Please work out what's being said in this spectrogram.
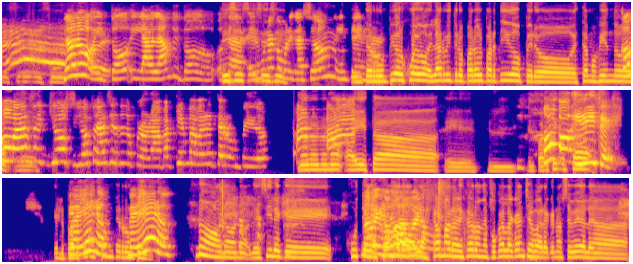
No, no, y todo, y hablando y todo. O Sí, sea, sí, es sí, una sí. comunicación interna. Interrumpió el juego, el árbitro paró el partido, pero estamos viendo. ¿Cómo va a eh, ser yo si yo estoy haciendo el programa? ¿Quién va a haber interrumpido? No, no, no, no. Ah. Ahí está eh, el, el partido. Oh, y Está, dice, el ¿me partido está oyeron? ¿Me interrumpido. oyeron? No, no, no. Decirle que justo No, las, cámaras, las cámaras dejaron de enfocar la cancha para que no se vea la,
